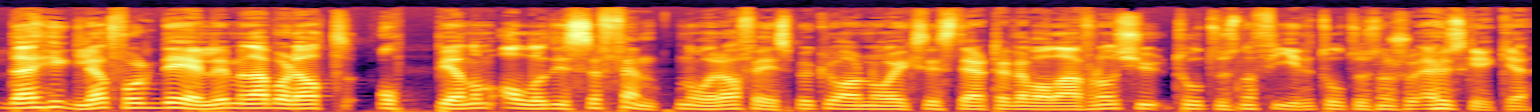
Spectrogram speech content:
det er hyggelig at folk deler, men det er bare det at opp gjennom alle disse 15 åra Facebook har nå eksistert, eller hva det er for noe, 2004-2007, jeg husker ikke.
